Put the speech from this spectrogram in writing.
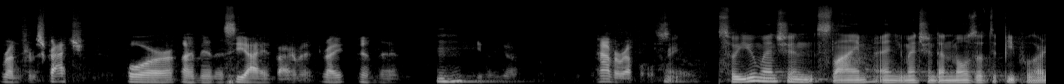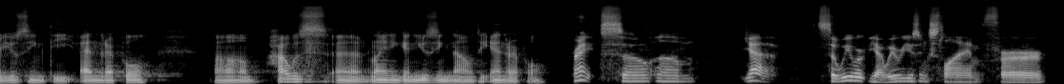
run from scratch, or I'm in a CI environment, right? And then hmm you know you don't have a REPL. So. Right. So you mentioned Slime, and you mentioned that most of the people are using the NREPL. Um, how is uh, Leiningen using now the NREPL? Right. So, um, yeah. So we were, yeah, we were using Slime for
